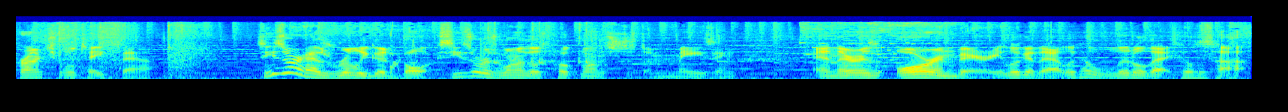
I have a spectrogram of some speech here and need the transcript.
Crunch will take that. Scizor has really good bulk. Scizor is one of those Pokemon that's just amazing. And there is Oranberry. Look at that. Look how little that heals up.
